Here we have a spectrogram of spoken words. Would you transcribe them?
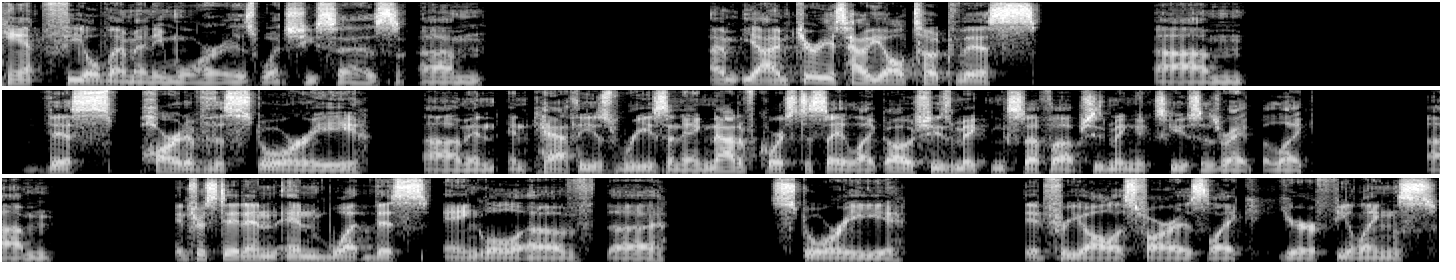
can't feel them anymore is what she says. Um I'm yeah, I'm curious how y'all took this um this part of the story um and and Kathy's reasoning. Not of course to say like, oh, she's making stuff up, she's making excuses, right? But like um interested in in what this angle of the story did for y'all as far as like your feelings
